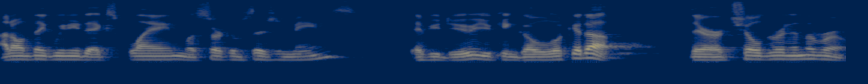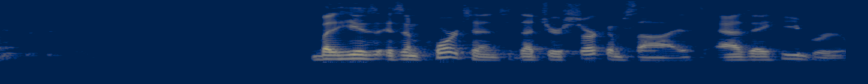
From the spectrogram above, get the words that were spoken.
I don't think we need to explain what circumcision means. If you do, you can go look it up. There are children in the room. But is, it's important that you're circumcised as a Hebrew.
